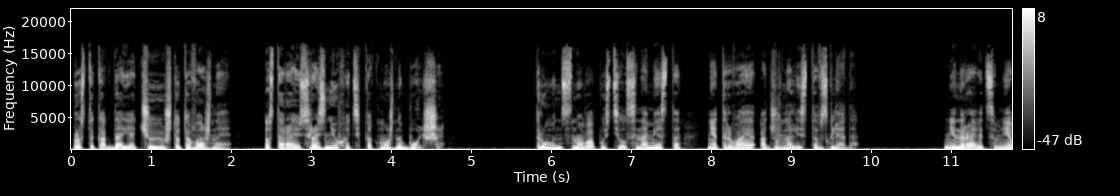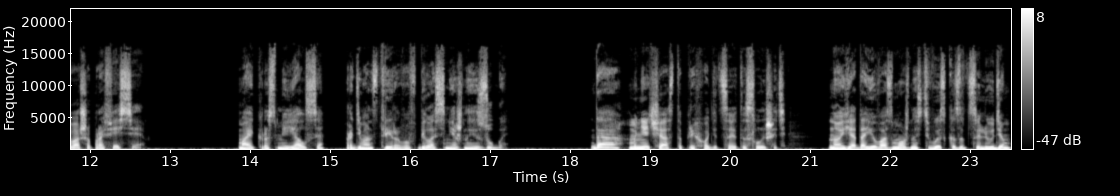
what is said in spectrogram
Просто когда я чую что-то важное, то стараюсь разнюхать как можно больше. Трумэн снова опустился на место, не отрывая от журналиста взгляда. «Не нравится мне ваша профессия». Майк рассмеялся, продемонстрировав белоснежные зубы. «Да, мне часто приходится это слышать, но я даю возможность высказаться людям,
